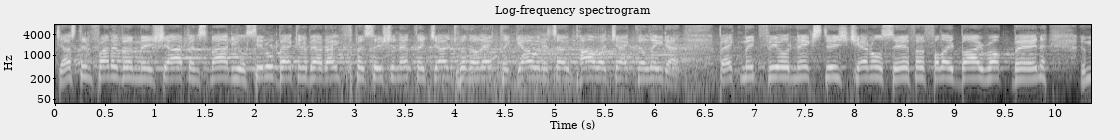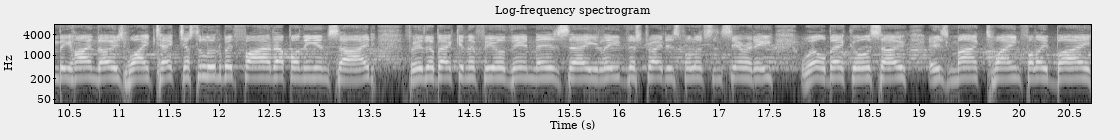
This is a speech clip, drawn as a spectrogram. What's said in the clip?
Just in front of him is Sharp and Smart. He'll settle back in about eighth position at the judge with a lap to go, and it's Power Jack the leader. Back midfield next is Channel Surfer, followed by Rockburn. And behind those, White Tack just a little bit fired up on the inside. Further back in the field, then there's a Leave the Straight is full of sincerity. Well back also is Mark Twain, followed by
